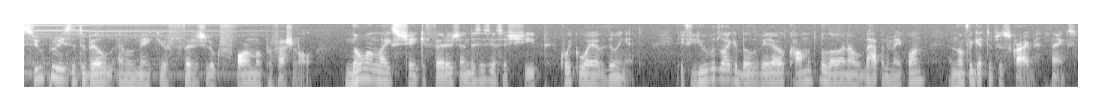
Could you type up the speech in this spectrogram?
super easy to build and will make your footage look far more professional. No one likes shaky footage and this is just a cheap, quick way of doing it. If you would like a build video, comment below and I will be happy to make one. And don't forget to subscribe. Thanks.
